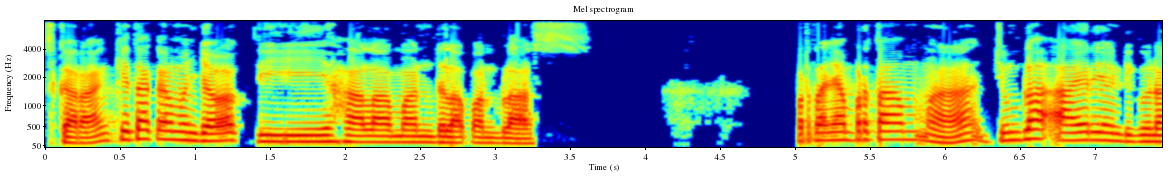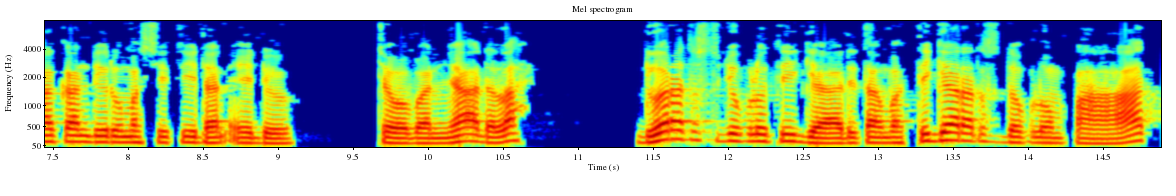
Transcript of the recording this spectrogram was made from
Sekarang kita akan menjawab di halaman 18. Pertanyaan pertama, jumlah air yang digunakan di rumah Siti dan Edo. Jawabannya adalah 273 ditambah 324.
